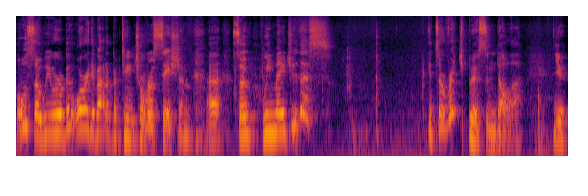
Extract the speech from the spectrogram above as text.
also we were a bit worried about a potential recession, uh, so we made you this. It's a rich person dollar. You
